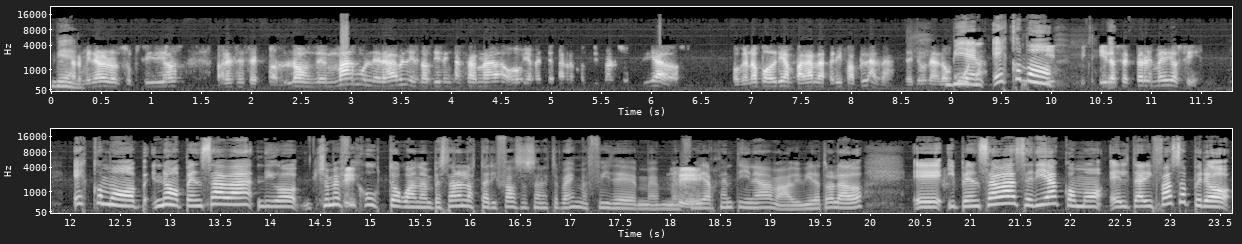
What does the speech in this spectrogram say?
Bien. Terminaron los subsidios para ese sector. Los demás vulnerables no tienen que hacer nada, obviamente van a continuar subsidiados porque no podrían pagar la tarifa plana, sería una locura. Bien, es como... Y, los sectores medios sí. Es como, no, pensaba, digo, yo me fui justo cuando empezaron los tarifazos en este país, me fui de, me, fui de Argentina a vivir a otro lado, eh, y pensaba sería como el tarifazo, pero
